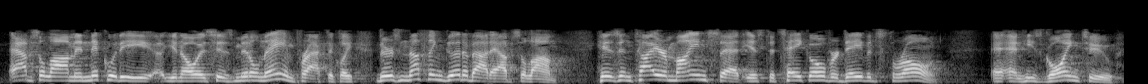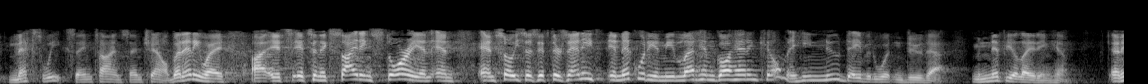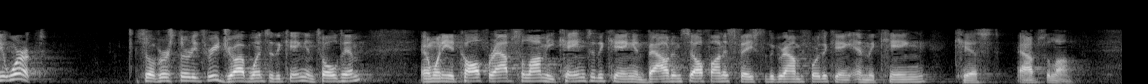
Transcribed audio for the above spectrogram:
Absalom, iniquity, you know, is his middle name practically. There's nothing good about Absalom. His entire mindset is to take over David's throne. And he's going to next week, same time, same channel. But anyway, uh, it's, it's an exciting story. And, and, and so he says, if there's any iniquity in me, let him go ahead and kill me. He knew David wouldn't do that, manipulating him. And it worked. So verse 33, Joab went to the king and told him, and when he had called for Absalom, he came to the king and bowed himself on his face to the ground before the king, and the king kissed Absalom.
